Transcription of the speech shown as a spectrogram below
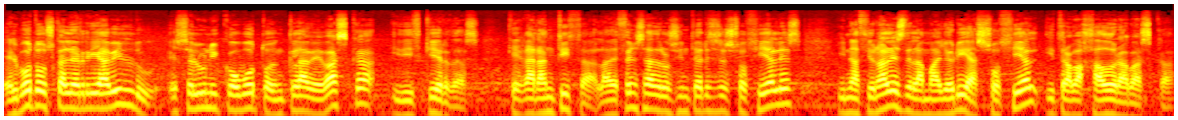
El voto Euskal Herria Bildu es el único voto en clave vasca y de izquierdas que garantiza la defensa de los intereses sociales y nacionales de la mayoría social y trabajadora vasca.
